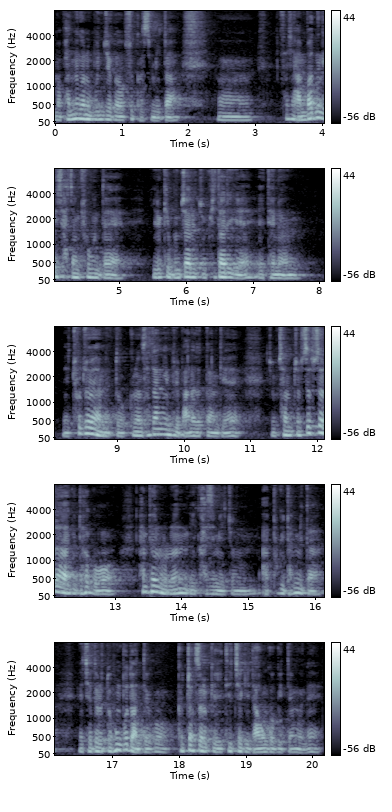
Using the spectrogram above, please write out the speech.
아마 받는 거는 문제가 없을 것 같습니다. 어, 사실 안 받는 게 가장 좋은데 이렇게 문자를 좀 기다리게 되는 예, 초조해하는 또 그런 사장님들이 많아졌다는 게 좀참좀 씁쓸하기도 하고 한편으로는 이 가슴이 좀 아프기도 합니다. 예, 제대로 또 홍보도 안 되고 급작스럽게 이 대책이 나온 거기 때문에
